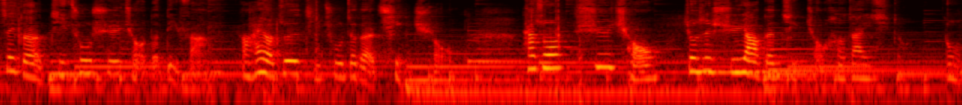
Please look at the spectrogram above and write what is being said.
这个提出需求的地方，啊，还有就是提出这个请求，他说需求就是需要跟请求合在一起的，哦，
